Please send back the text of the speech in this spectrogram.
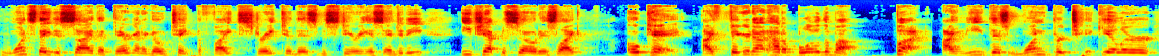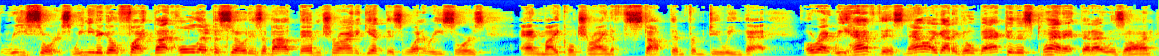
Once they decide that they're going to go take the fight straight to this mysterious entity, each episode is like, okay, I figured out how to blow them up, but I need this one particular resource. We need to go find that whole episode is about them trying to get this one resource and Michael trying to stop them from doing that. All right, we have this. Now I got to go back to this planet that I was on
